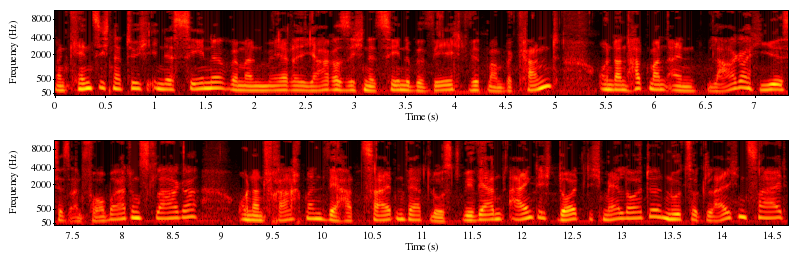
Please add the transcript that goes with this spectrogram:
Man kennt sich natürlich in der Szene, wenn man mehrere Jahre sich in der Szene bewegt, wird man bekannt. Und dann hat man ein Lager, hier ist jetzt ein Vorbereitungslager. Und dann fragt man, wer hat Zeit und wer hat Lust. Wir werden eigentlich deutlich mehr Leute, nur zur gleichen Zeit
